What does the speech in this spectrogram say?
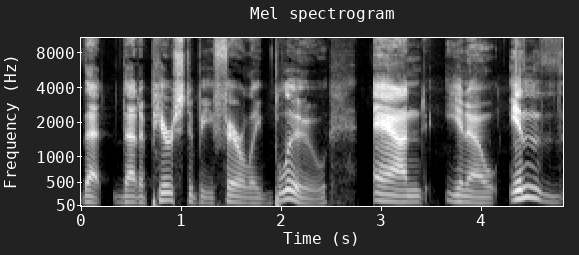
that that appears to be fairly blue, and you know in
